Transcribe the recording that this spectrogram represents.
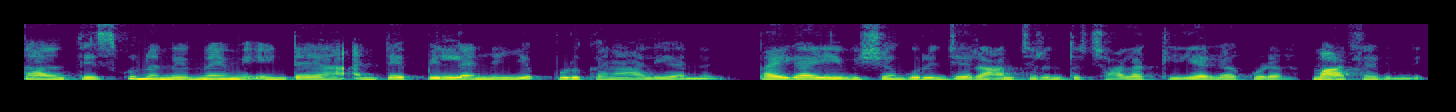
తాను తీసుకున్న నిర్ణయం ఏంటయా అంటే పిల్లల్ని ఎప్పుడు కనాలి అన్నది. పైగా ఈ విషయం గురించి రామ్ చరణ్‌తో చాలా క్లియర్‌గా కూడా మాట్లాడింది.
